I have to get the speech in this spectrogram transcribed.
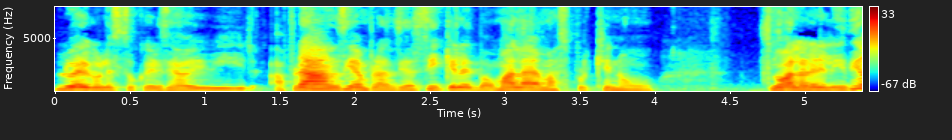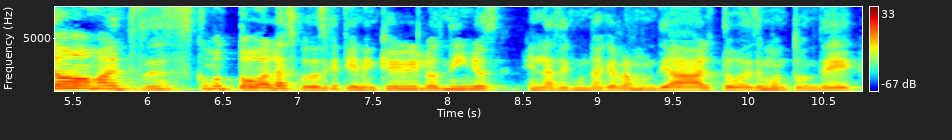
Luego les toca irse a vivir a Francia, en Francia sí que les va mal además porque no, no hablan el idioma, entonces es como todas las cosas que tienen que vivir los niños en la Segunda Guerra Mundial, todo ese montón de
